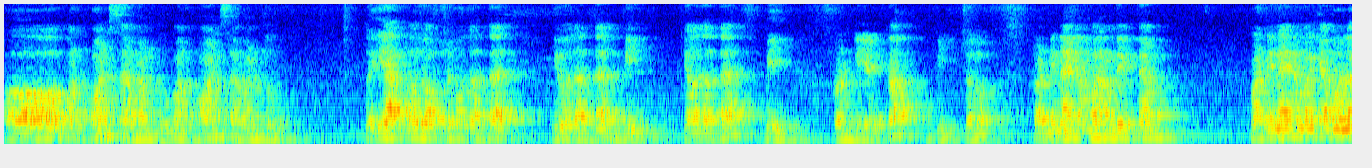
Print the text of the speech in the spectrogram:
1.72 1.72 तो ये आपका जो ऑप्शन हो जाता है, ये हो जाता है बी क्या हो जाता है? बी 28 का बी चलो 29 नंबर हम देखते हैं। 29 नंबर क्या बोला?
